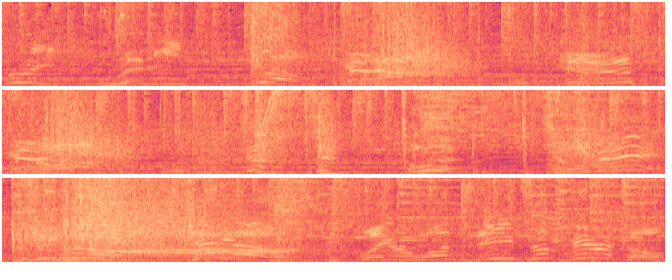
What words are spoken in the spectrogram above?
three. Ready? Go! KO! Player one needs a miracle.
